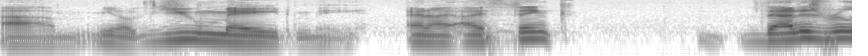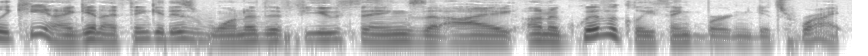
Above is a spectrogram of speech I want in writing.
Um, you know, you made me, and I, I think that is really key. And again, I think it is one of the few things that I unequivocally think Burton gets right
